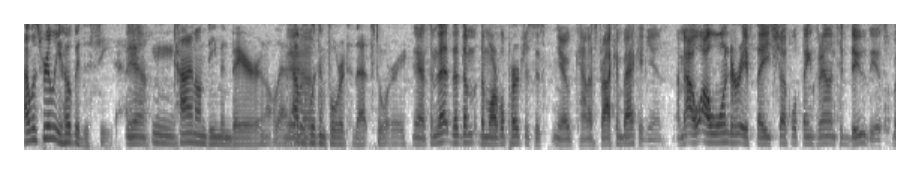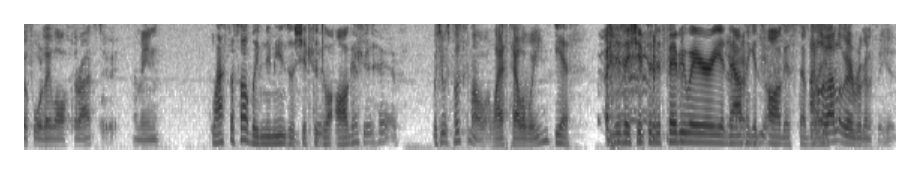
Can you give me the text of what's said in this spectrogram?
I was really hoping to see that. Yeah. Mm. tying on Demon Bear and all that. I was looking forward to that story. Yeah, so that the, the, the Marvel purchase is you know kind of striking back again. I mean, I, I wonder if they shuffled things around to do this before they lost the rights to it. I mean, Last I saw, I believe New Mutants was shifted Could- to August. Could have. which it was supposed to come out last Halloween. Yes. And then they shifted to February, and now I think it's Yes. August. I I believe. don't. I don't know if we're ever going to see it.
